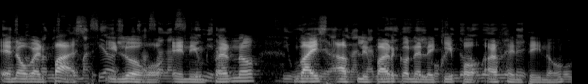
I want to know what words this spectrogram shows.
en Overpass y luego en Inferno vais a flipar con el equipo argentino.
